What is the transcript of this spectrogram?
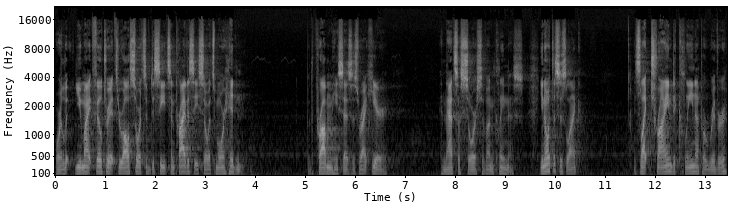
Or you might filter it through all sorts of deceits and privacy so it's more hidden. But the problem, he says, is right here and that's a source of uncleanness. You know what this is like? It's like trying to clean up a river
